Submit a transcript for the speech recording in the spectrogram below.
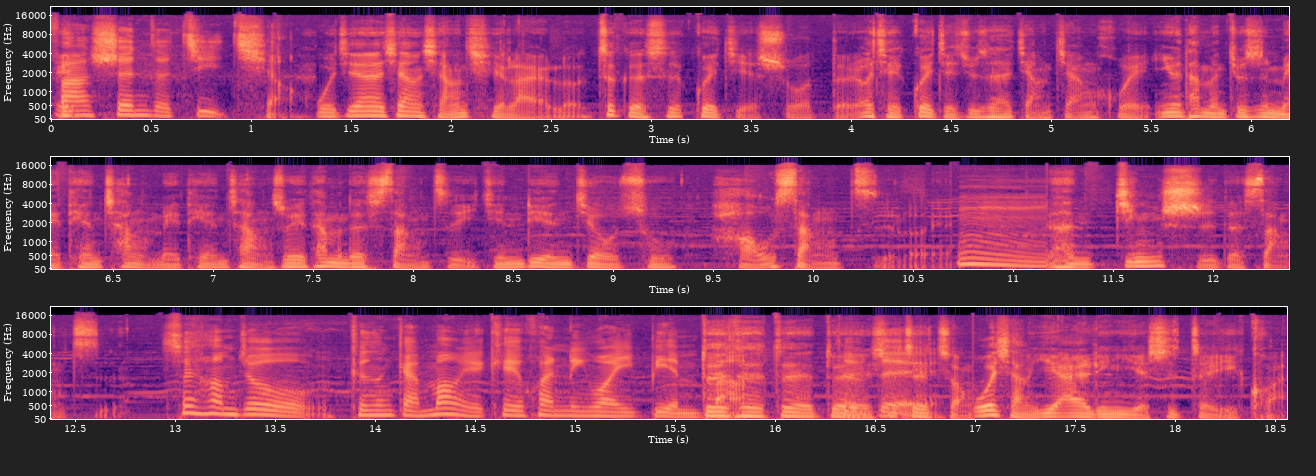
发声的技巧，我今天这样想起来了，这个是桂姐说的，而且桂姐就是在讲江蕙，因为他们就是每天唱，每天唱，所以他们的嗓子已经练就出好嗓子了，嗯，很精实的嗓子，所以他们就可能感冒也可以换另外一边吧，对对对对，对对是这种。我想叶爱玲也是这一款，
